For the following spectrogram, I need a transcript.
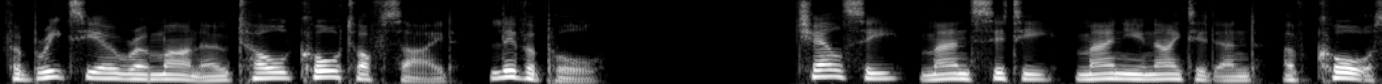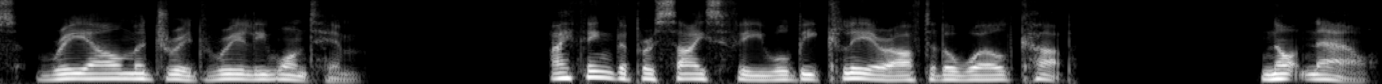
Fabrizio Romano told CaughtOffside, Liverpool, Chelsea, Man City, Man United, and, of course, Real Madrid really want him. I think the precise fee will be clear after the World Cup. Not now.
